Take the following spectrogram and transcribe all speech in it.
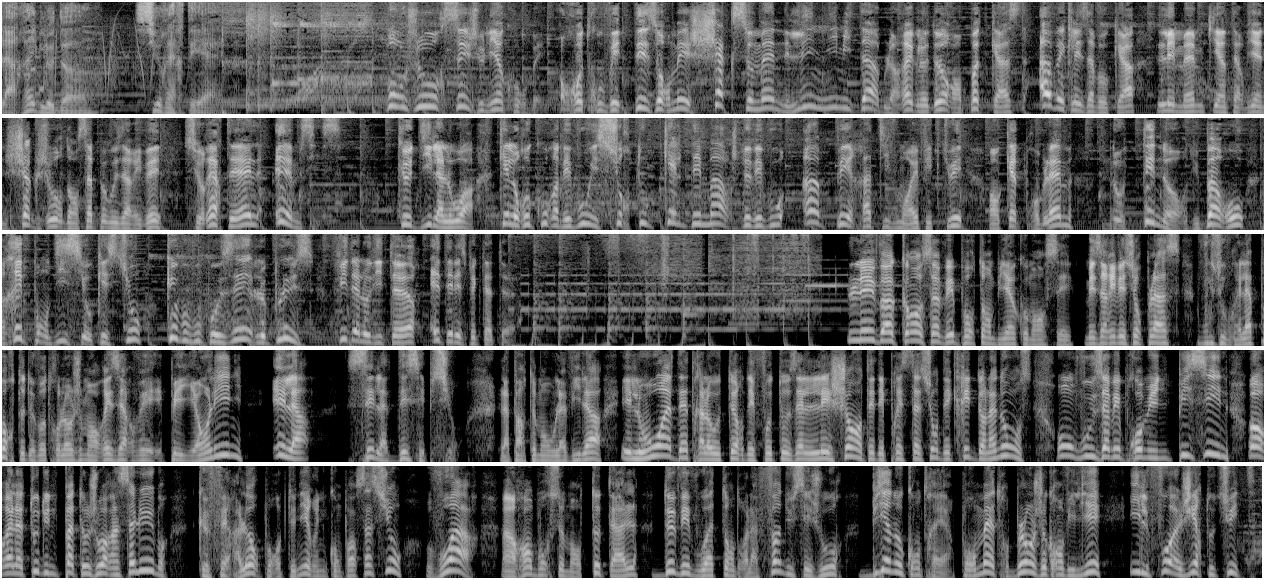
La règle d'or sur RTL. Bonjour, c'est Julien Courbet. Retrouvez désormais chaque semaine l'inimitable règle d'or en podcast avec les avocats, les mêmes qui interviennent chaque jour dans Ça peut vous arriver sur RTL et M6. Que dit la loi? Quel recours avez-vous et surtout quelle démarche devez-vous impérativement effectuer en cas de problème? Nos ténors du barreau répondent ici aux questions que vous vous posez le plus, fidèles auditeurs et téléspectateurs. Les vacances avaient pourtant bien commencé, mais arrivé sur place, vous ouvrez la porte de votre logement réservé et payé en ligne, et là, c'est la déception. L'appartement ou la villa est loin d'être à la hauteur des photos alléchantes et des prestations décrites dans l'annonce. On vous avait promis une piscine, or elle a tout d'une pataugeoire insalubre. Que faire alors pour obtenir une compensation, voire un remboursement total? Devez-vous attendre la fin du séjour? Bien au contraire, pour Maître Blanche de Grandvilliers, il faut agir tout de suite.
